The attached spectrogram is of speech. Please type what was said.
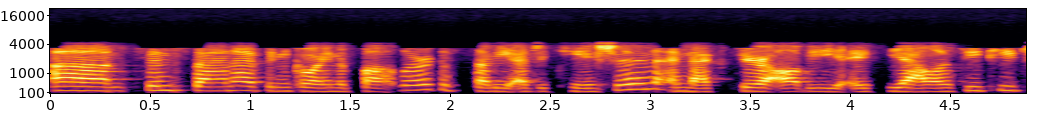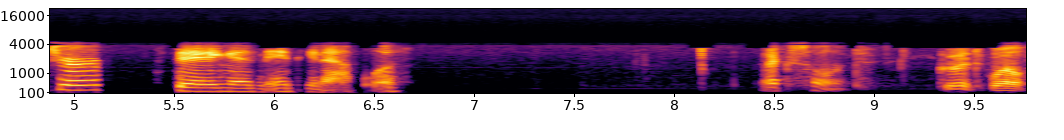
Um, since then, I've been going to Butler to study education, and next year I'll be a theology teacher staying in Indianapolis. Excellent. Good. Well,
